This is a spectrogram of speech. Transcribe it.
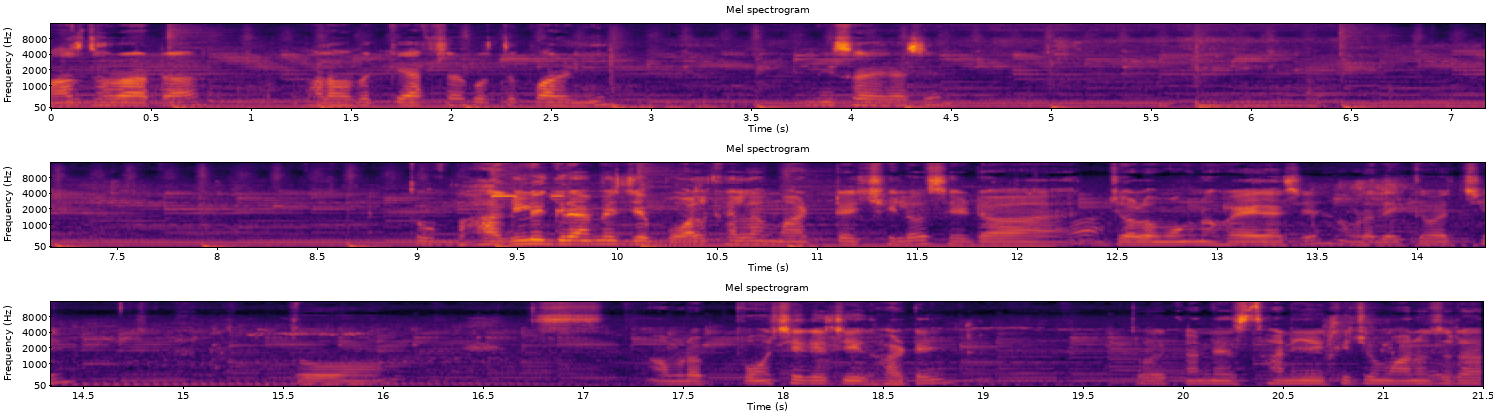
মাছ ধরাটা ভালোভাবে ক্যাপচার করতে পারিনি। মিস হয়ে গেছে। তো ভাগলি গ্রামে যে বল খেলা মাঠটা ছিল, সেটা জলমগ্ন হয়ে গেছে, আমরা দেখতে পাচ্ছি। তো আমরা পৌঁছে গেছি ঘাটে। তো এখানে স্থানীয় কিছু মানুষরা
